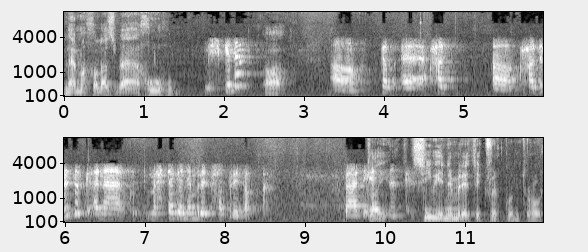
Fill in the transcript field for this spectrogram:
لما خلاص بقى أخوهم. مش كده؟ آه. آه. طب آه حد آه حضرتك أنا كنت محتاجة نمرة حضرتك بعد طيب إذنك. سيبي نمرتك في الكنترول.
